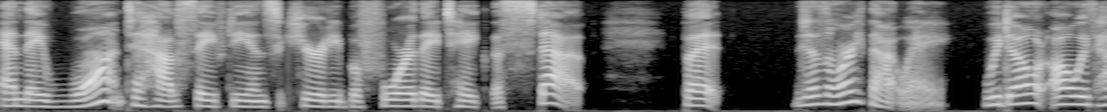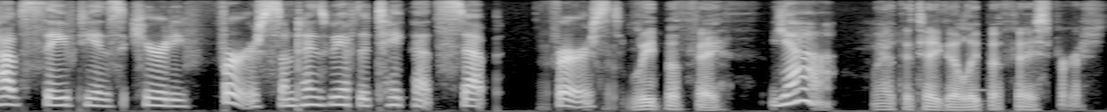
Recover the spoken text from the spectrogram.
And they want to have safety and security before they take the step. But it doesn't work that way. We don't always have safety and security first. Sometimes we have to take that step first. Leap of faith. Yeah. We have to take the leap of faith first.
